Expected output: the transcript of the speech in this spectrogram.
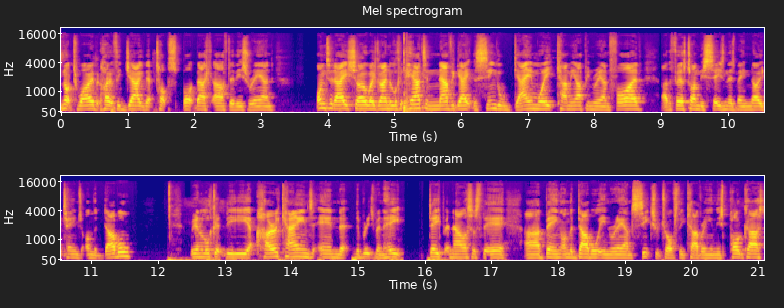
not to worry, but hopefully jag that top spot back after this round. On today's show, we're going to look at how to navigate the single game week coming up in round five. Uh, the first time this season there's been no teams on the double. We're going to look at the Hurricanes and the Brisbane Heat. Deep analysis there, uh, being on the double in round six, which we're obviously covering in this podcast.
